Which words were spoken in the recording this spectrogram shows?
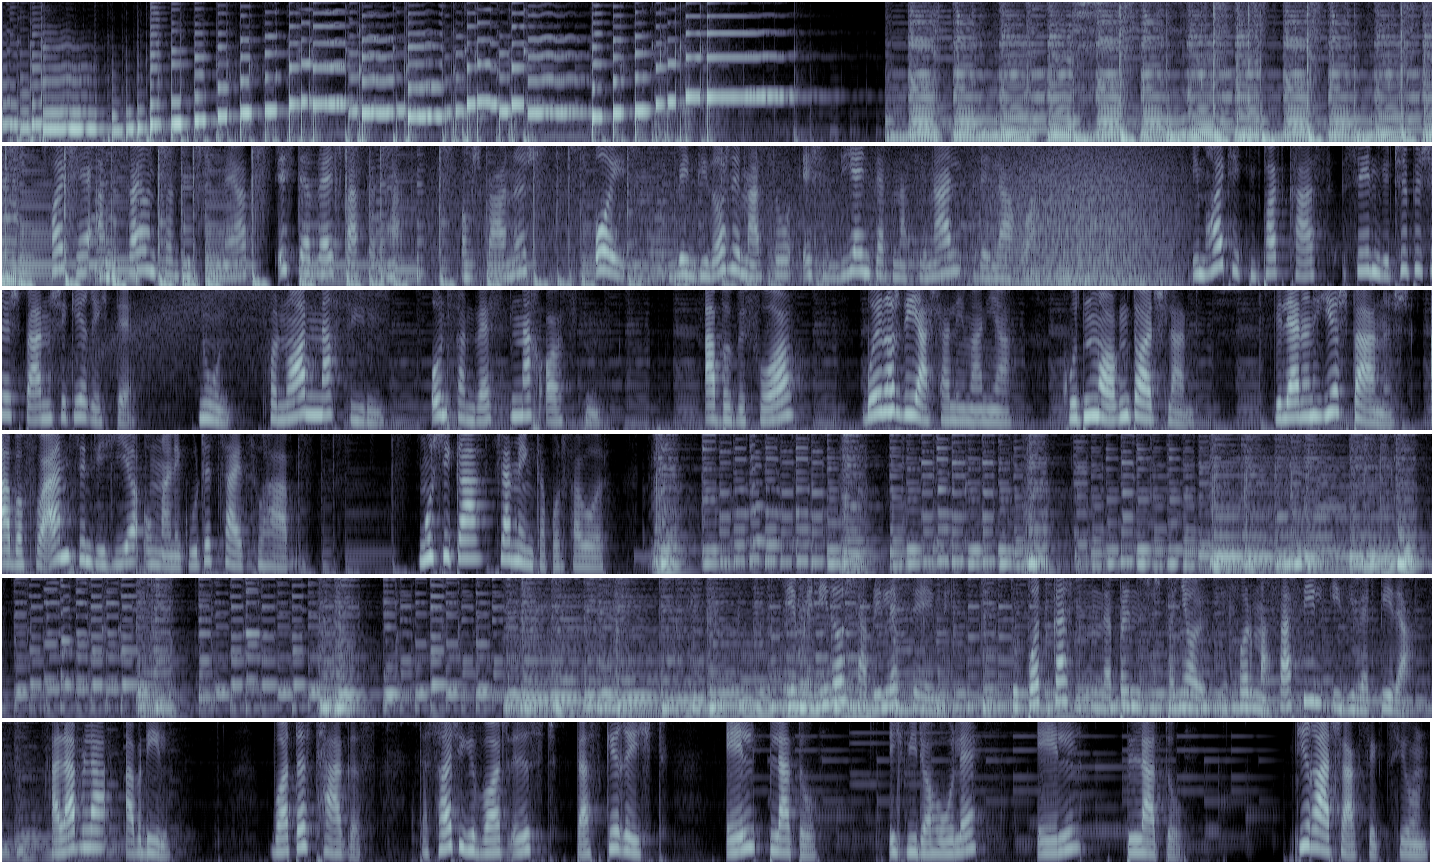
Heute, am 22. März, ist der Weltwassertag. Auf Spanisch, hoy, 22 de marzo, es el Día Internacional del Agua. Im heutigen Podcast sehen wir typische spanische Gerichte. Nun, von Norden nach Süden und von Westen nach Osten. Aber bevor, Buenos dias, Alemania. Guten Morgen, Deutschland. Wir lernen hier Spanisch, aber vor allem sind wir hier, um eine gute Zeit zu haben. Música flamenca, por favor. Bienvenidos a Abril FM, tu podcast donde aprendes español de forma fácil y divertida. Al habla Abril. Wort des Tages. Das heutige Wort ist das Gericht. El plato. Ich wiederhole. El plato. Die Ratschlagsektion.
